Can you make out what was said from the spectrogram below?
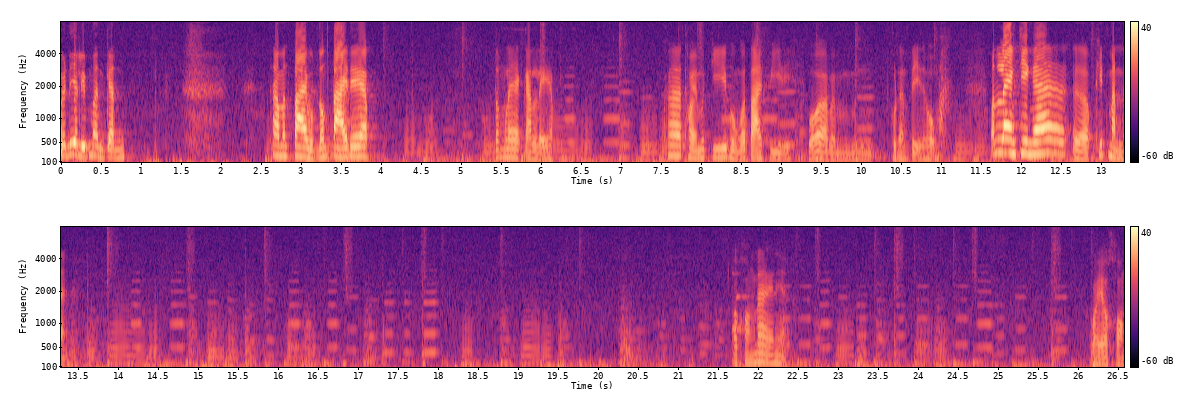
วะเนี่ยลิฟเหมือนกัน ถ้ามันตายผมต้องตายด้วยครับ ต้องแลกกันเลยครับ ถ้าถอยเมื่อกี้ผมก็ตายฟรีดิเพราะว่ามันมันกดอันติผม มันแรงจริงนะเออพิษมันน่ะ เอาของได้เนี่ยไว้เอาของ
